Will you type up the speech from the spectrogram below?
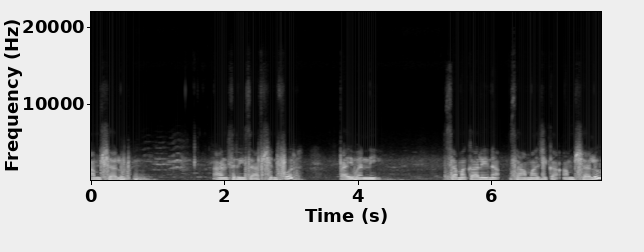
అంశాలు. ఆన్సర్ ఈజ్ ఆప్షన్ ఫోర్ పైవన్నీ. సమకాలీన సామాజిక అంశాలు.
